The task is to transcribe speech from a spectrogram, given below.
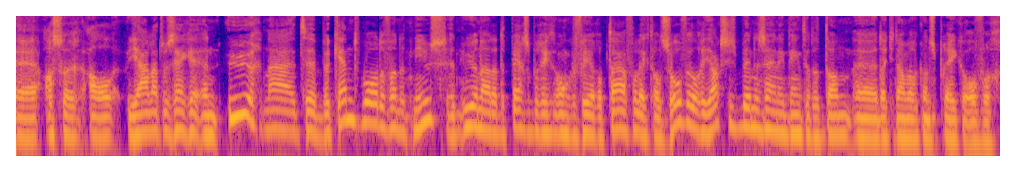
uh, als er al, ja, laten we zeggen... een uur na het bekend worden van het nieuws... een uur nadat het persbericht ongeveer op tafel ligt... al zoveel reacties binnen zijn... ik denk dat, het dan, dat je dan wel kunt spreken over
